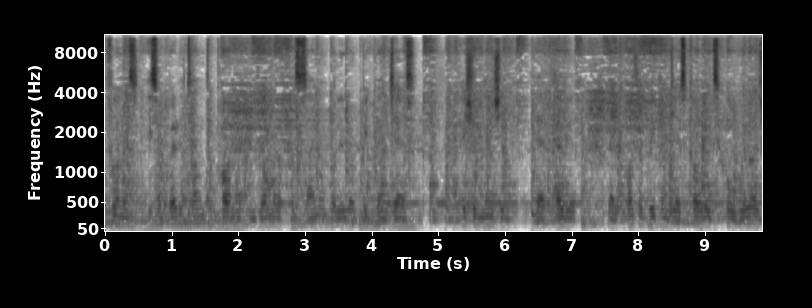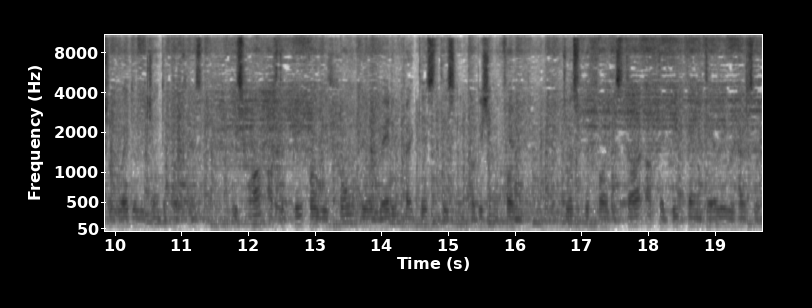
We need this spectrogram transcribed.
Funes is a very talented partner and drummer of Simon Bolivar Big Band Jazz. I should mention that Eliud, like other Big Band Jazz colleagues who will should regularly join the podcast, is one of the people with whom we already practiced this improvisational format just before the start of the Big Band daily rehearsal,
